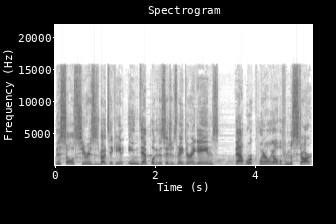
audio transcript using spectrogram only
this whole series is about taking an in depth look at decisions made during games that were clearly awful from the start.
